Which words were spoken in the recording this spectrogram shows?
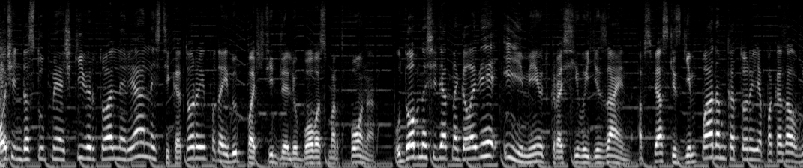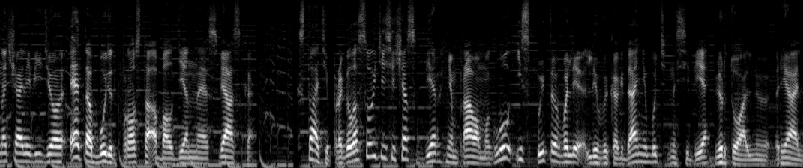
Очень доступные очки виртуальной реальности, которые подойдут почти для любого смартфона. Удобно сидят на голове и имеют красивый дизайн, а в связке с геймпадом, который я показал в начале видео, это будет просто обалденная связка. Кстати, проголосуйте сейчас в верхнем правом углу, испытывали ли вы когда-нибудь на себе виртуальную реальность.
